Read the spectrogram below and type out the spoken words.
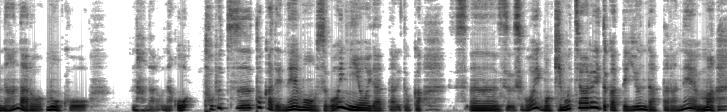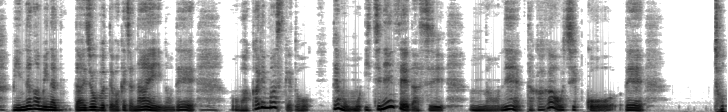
ん、なんだろう、もうこう、なんだろうな、お、飛物とかでね、もうすごい匂いだったりとか、うんす、すごいもう気持ち悪いとかって言うんだったらね、まあ、みんながみんな大丈夫ってわけじゃないので、わかりますけど、でももう一年生だし、うんね、たかがおしっこで、ちょっ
